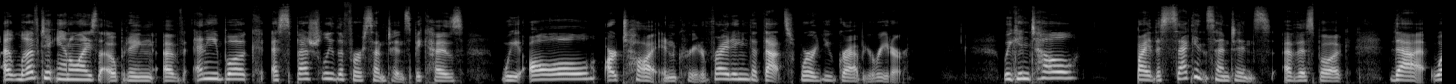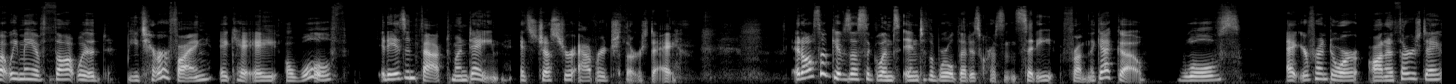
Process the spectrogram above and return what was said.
I love to analyze the opening of any book, especially the first sentence, because we all are taught in creative writing that that's where you grab your reader. We can tell by the second sentence of this book that what we may have thought would be terrifying, aka a wolf, it is in fact mundane. It's just your average Thursday. It also gives us a glimpse into the world that is Crescent City from the get go. Wolves at your front door on a Thursday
